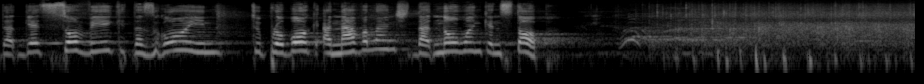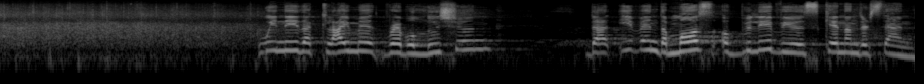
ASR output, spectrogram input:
that gets so big that's going to provoke an avalanche that no one can stop. We need a climate revolution that even the most oblivious can understand.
